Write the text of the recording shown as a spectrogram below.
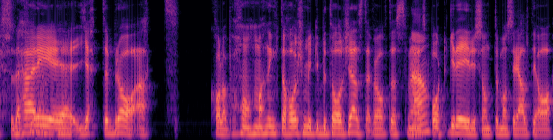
Så det här är jättebra att kolla på om man inte har så mycket betaltjänster. För oftast med Ja. sportgrejer och sånt, då måste du alltid ha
